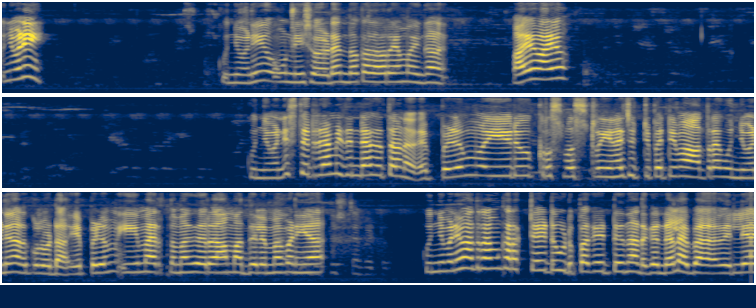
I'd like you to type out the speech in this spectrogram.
കുഞ്ഞുമണി? കുഞ്ഞുമണി ഉണ്ണീശോയുടെ എന്തോ കഥ പറയാൻ പോയിക്കാണ്. വായോ വായോ. കുഞ്ഞുമണി സ്ഥിരം ഇതിന്റെ അകത്താണ്. എപ്പോഴും ഈ ഒരു ക്രിസ്മസ് ട്രീനെ ചുറ്റിപ്പറ്റി മാത്രമേ കുഞ്ഞുമണി നടക്കുള്ളൂ കേട്ടോ എപ്പോഴും ഈ മരത്തമ്മ കയറുക മതിലമ്മ പണിയ. കുഞ്ഞുമണി മാത്രം കറക്റ്റായിട്ട് ഉടുപ്പൊക്കെ ഇട്ട് നടക്കുന്നുണ്ട് അല്ലേ? വലിയ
